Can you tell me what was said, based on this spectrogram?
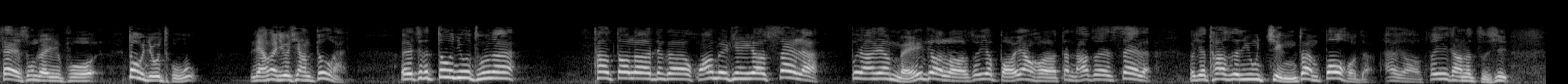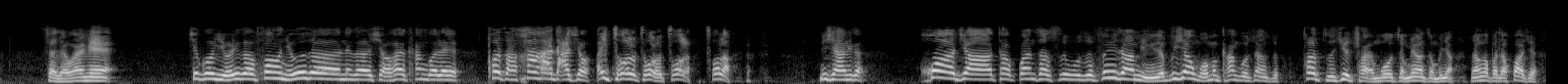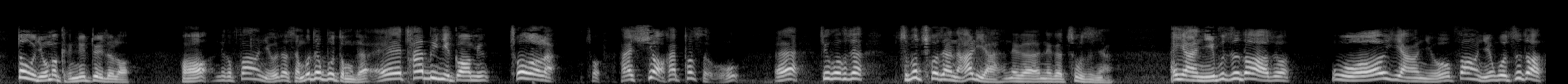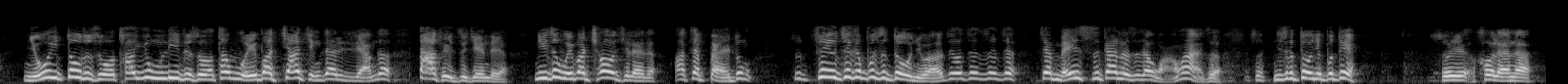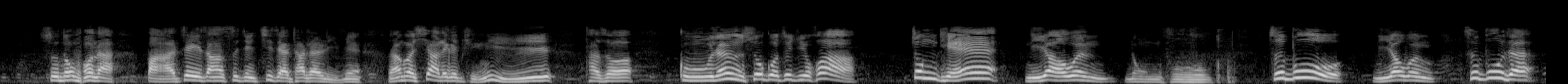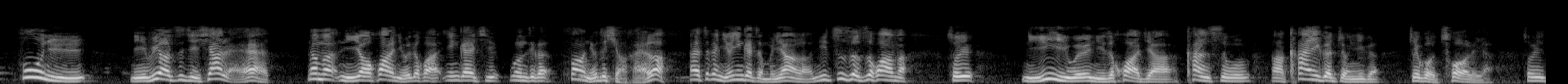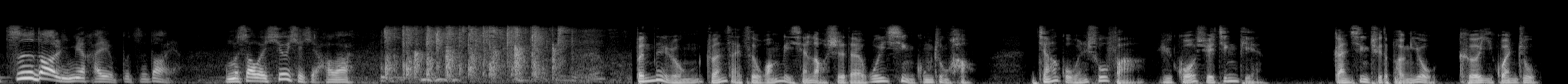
戴嵩的一幅斗牛图，两个牛相斗啊，呃，这个斗牛图呢，他到了那个黄梅天要晒了，不然要霉掉了，所以要保养好，他拿出来晒了，而且他是用锦缎包好的，哎呀，非常的仔细，晒在外面。结果有一个放牛的那个小孩看过来，破长哈哈大笑，哎，错了错了错了错了，你想那个。画家他观察事物是非常敏锐，不像我们看过算数，他仔细揣摩怎么样怎么样，然后把它画下来。斗牛嘛，肯定对的喽。好，那个放牛的什么都不懂的，哎，他比你高明，错了，错，还笑还拍手，哎，结果这怎么错在哪里啊？那个那个处士讲，哎呀，你不知道，说我养牛放牛，我知道牛一斗的时候，它用力的时候，它尾巴夹紧在两个大腿之间的呀，你这尾巴翘起来的啊，在摆动。这这这个不是斗牛啊，这这这这在没事干的时候在玩玩，是是，你这个斗牛不对。所以后来呢，苏东坡呢把这一桩事情记在他的里面，然后下了一个评语，他说：古人说过这句话，种田你要问农夫，织布你要问织布的妇女，你不要自己瞎来。那么你要画牛的话，应该去问这个放牛的小孩了。哎，这个牛应该怎么样了？你自说自话嘛。所以你以为你是画家，看似啊，看一个准一个，结果错了呀。所以知道里面还有不知道呀。我们稍微休息一下，好吧？本内容转载自王礼贤老师的微信公众号《甲骨文书法与国学经典》，感兴趣的朋友可以关注。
